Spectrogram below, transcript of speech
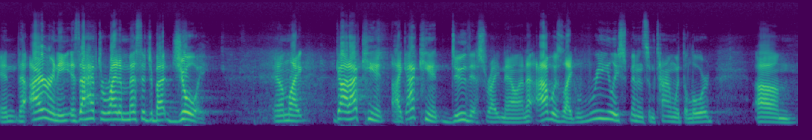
And the irony is I have to write a message about joy. And I'm like, God, I can't, like, I can't do this right now. And I, was like really spending some time with the Lord. Um,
